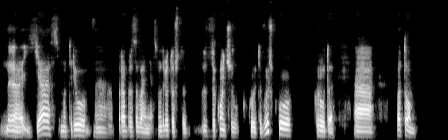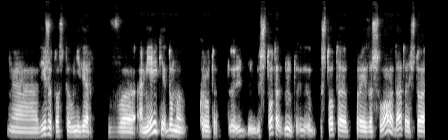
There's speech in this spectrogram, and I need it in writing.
я смотрю про образование, смотрю то, что закончил какую-то вышку, круто, а потом вижу то, что универ в Америке, думаю, круто, э, что-то ну, что-то произошло, да, то есть что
